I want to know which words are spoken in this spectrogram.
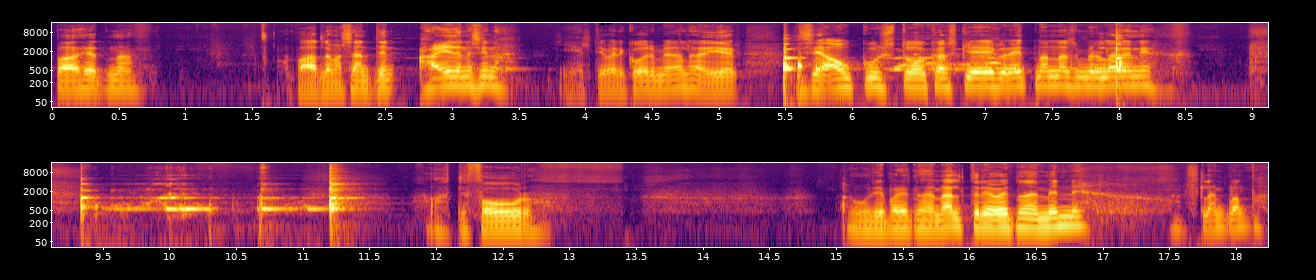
bað hérna, bað allir maður að senda inn hæðina sína. Ég held ég góður í meðalæð. Ég, ég sé Ágúst og kannski einhver einn annar sem eru læri en ég. Allir fór og nú er ég bara einn af þeim eldri og einn af þeim minni. Slæm blanda.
